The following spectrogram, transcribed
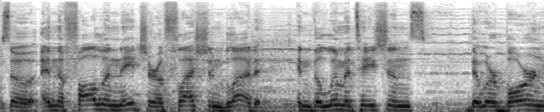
So, in the fallen nature of flesh and blood, in the limitations that we're born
